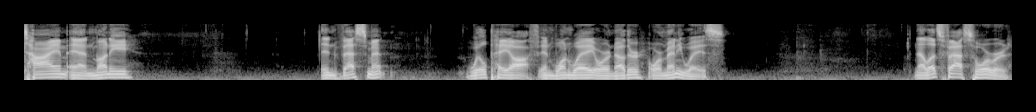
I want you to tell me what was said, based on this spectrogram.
time and money investment will pay off in one way or another or many ways. Now let's fast forward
